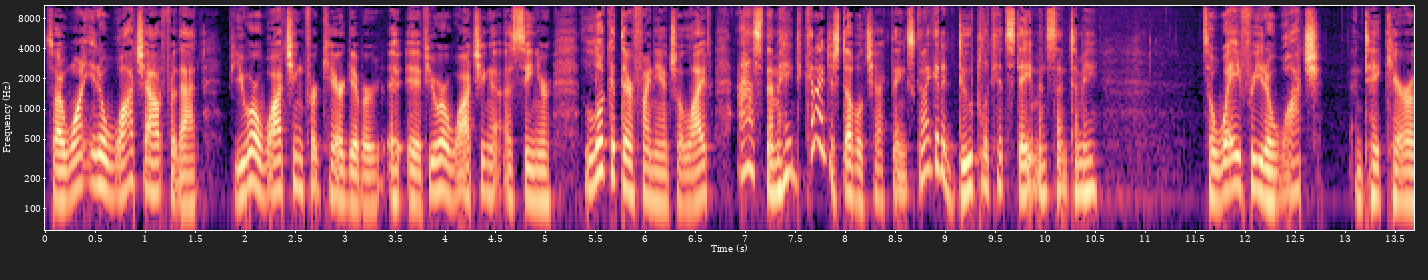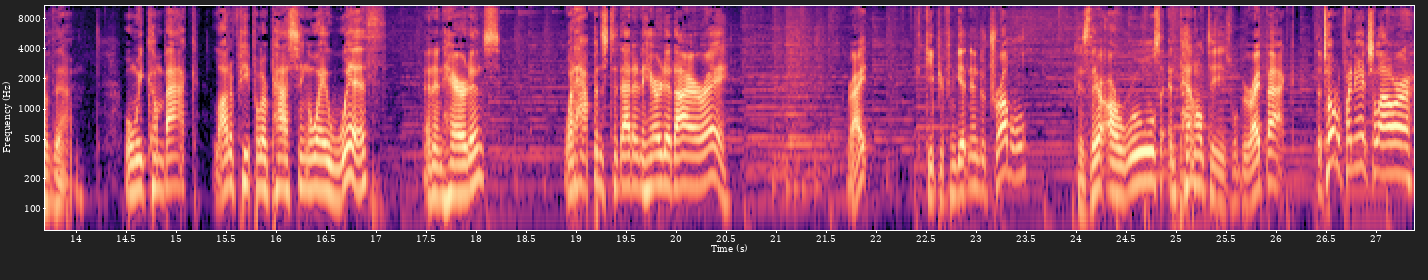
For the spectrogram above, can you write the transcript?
So I want you to watch out for that. If you are watching for caregiver, if you are watching a senior, look at their financial life. Ask them, hey, can I just double check things? Can I get a duplicate statement sent to me? It's a way for you to watch and take care of them. When we come back, a lot of people are passing away with an inheritance. What happens to that inherited IRA? Right? To keep you from getting into trouble because there are rules and penalties. We'll be right back. The Total Financial Hour.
